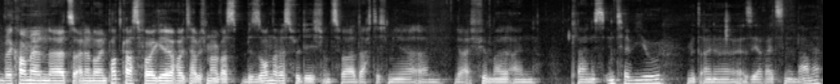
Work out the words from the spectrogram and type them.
willkommen äh, zu einer neuen Podcast-Folge. Heute habe ich mal was Besonderes für dich und zwar dachte ich mir, ähm, ja, ich führe mal ein kleines Interview mit einer sehr reizenden Dame.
